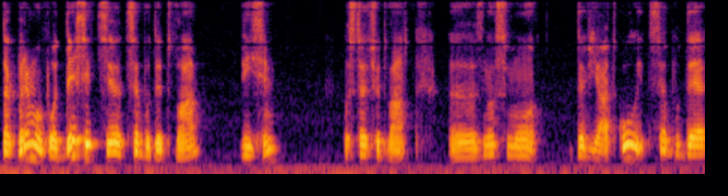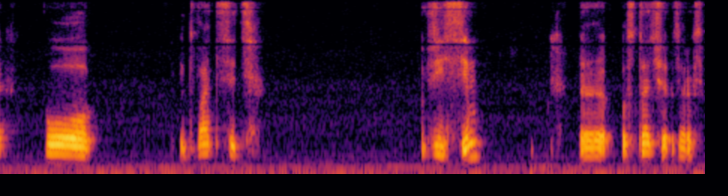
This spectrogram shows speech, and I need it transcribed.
Так, беремо по 10, це- це буде 2, 8, остачу 2. Е, зносимо дев'ятку, і це буде по 28. Е, остача, зараз,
